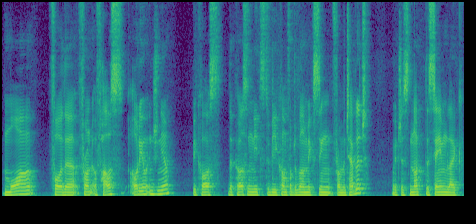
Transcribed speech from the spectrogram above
more for the front of house audio engineer because the person needs to be comfortable mixing from a tablet, which is not the same like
